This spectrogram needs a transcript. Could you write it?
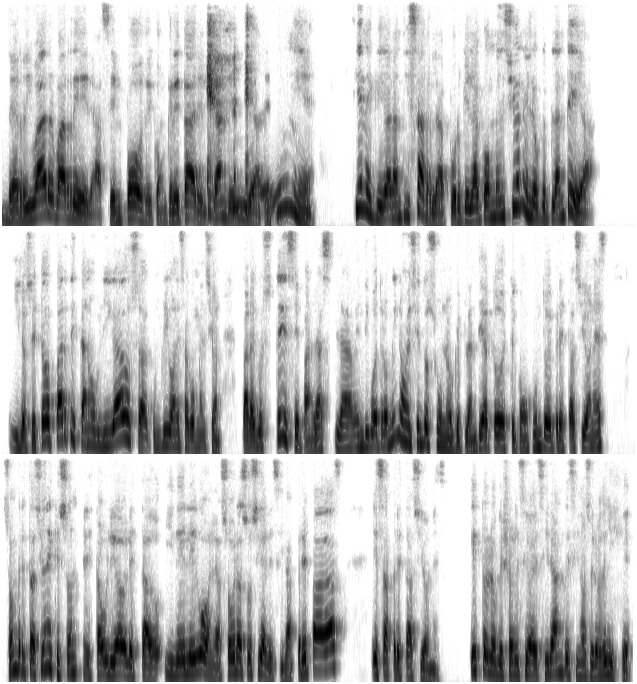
derribar barreras en pos de concretar el plan de vida del niño, tiene que garantizarla, porque la convención es lo que plantea. Y los estados partes están obligados a cumplir con esa convención. Para que ustedes sepan, las, la 24.901 que plantea todo este conjunto de prestaciones son prestaciones que son, está obligado el Estado y delegó en las obras sociales y las prepagas esas prestaciones. Esto es lo que yo les iba a decir antes y no se los dije.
